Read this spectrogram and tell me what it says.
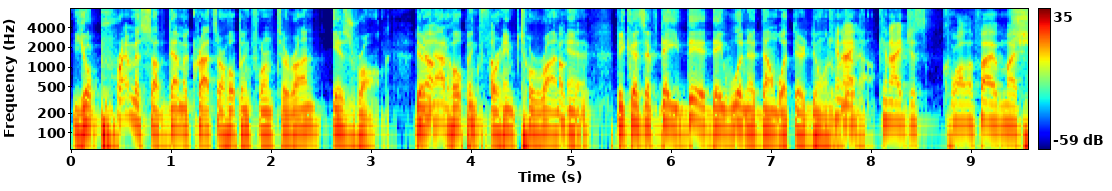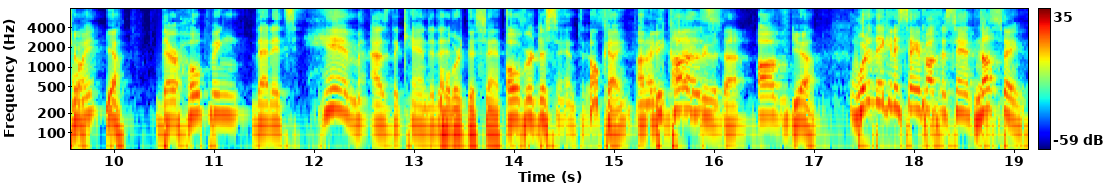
your premise of Democrats are hoping for him to run is wrong. They're No. not hoping for him to run, Okay. and because if they did, they wouldn't have done what they're doing Can right I now. can I just qualify my Sure. point? Yeah. They're hoping that it's him as the candidate Over DeSantis. Over DeSantis. Okay, I mean, because I agree with that. of yeah. What are they going to say about DeSantis? Nothing.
